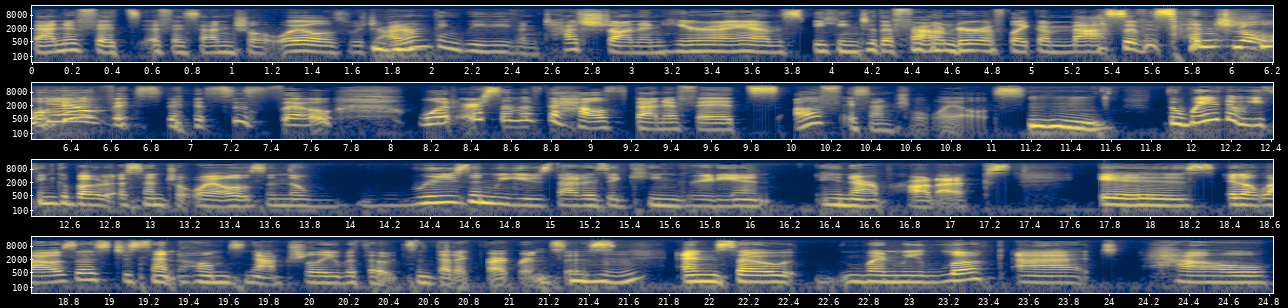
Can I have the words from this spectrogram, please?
benefits of essential oils, which I Mhm. don't think we've even touched on. And here I am speaking to the founder of like a massive essential Yeah. oil business. So, what are some of the health benefits of essential oils? Mhm. The way that we think about essential oils and the reason we use that as a key ingredient in our products is it allows us to scent homes naturally without synthetic fragrances. Mhm. And so when we look at how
